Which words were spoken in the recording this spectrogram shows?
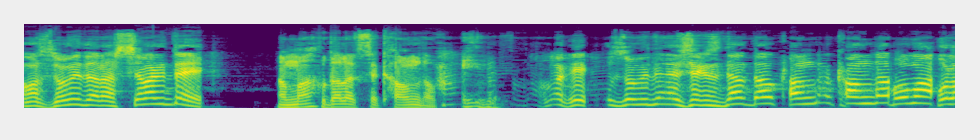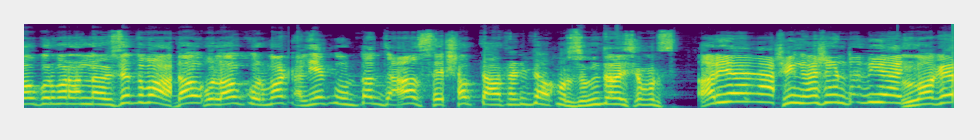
আমার জমিদার আসছে বাড়িতে। আম্মা খুদা লাগছে খাওন দাও। জমিদার এসে দাও দাও খান দাও খান দাও বোমা। পোলাও করবা রান্না হয়েছে তোমার। দাও পোলাও করবা কালিয়া কুর্তার যা আছে সব তাড়াতাড়ি দাও আমার জমিদার এসে পড়ছে। আরিয়া সিংহাসনটা নিয়ে লগে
